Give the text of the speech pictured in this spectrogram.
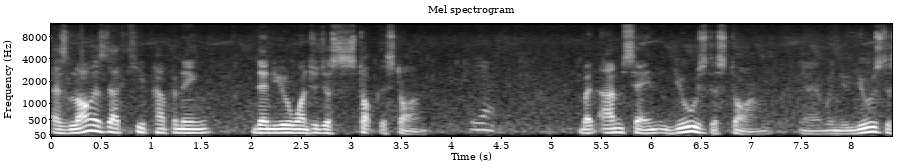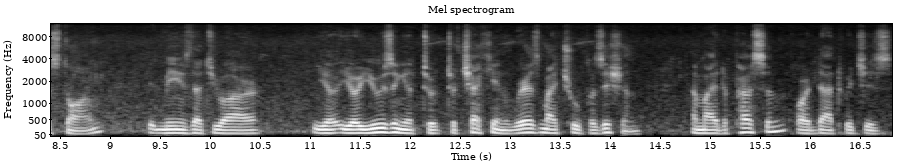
as long as that keep happening then you want to just stop the storm. Yeah. but i'm saying use the storm. Uh, when you use the storm it means that you are you're, you're using it to, to check in. Where's my true position? Am i the person or that which is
